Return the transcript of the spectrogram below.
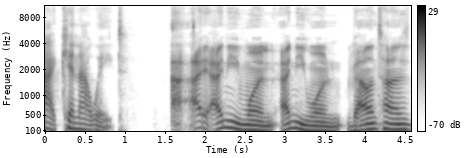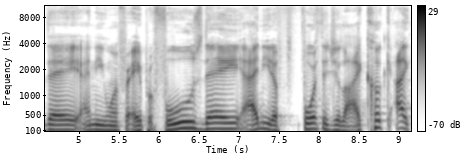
I cannot wait. I, I need one. I need one Valentine's Day. I need one for April Fool's Day. I need a Fourth of July cook. I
